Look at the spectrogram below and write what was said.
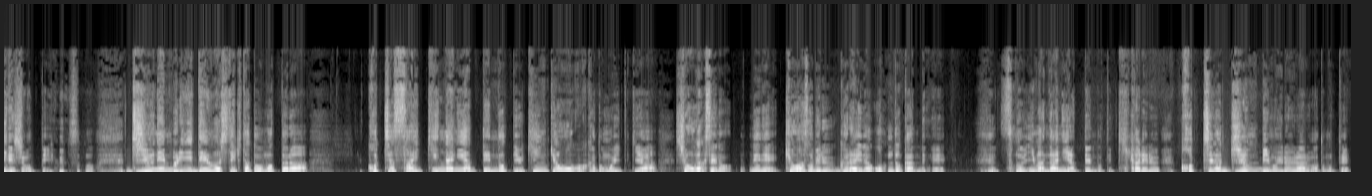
いでしょっていう、その、10年ぶりに電話してきたと思ったら、こっちは最近何やってんのっていう近況報告かと思いきや、小学生の、ねえねえ、今日遊べるぐらいな温度感で、その、今何やってんのって聞かれる、こっちの準備もいろいろあるわと思って、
